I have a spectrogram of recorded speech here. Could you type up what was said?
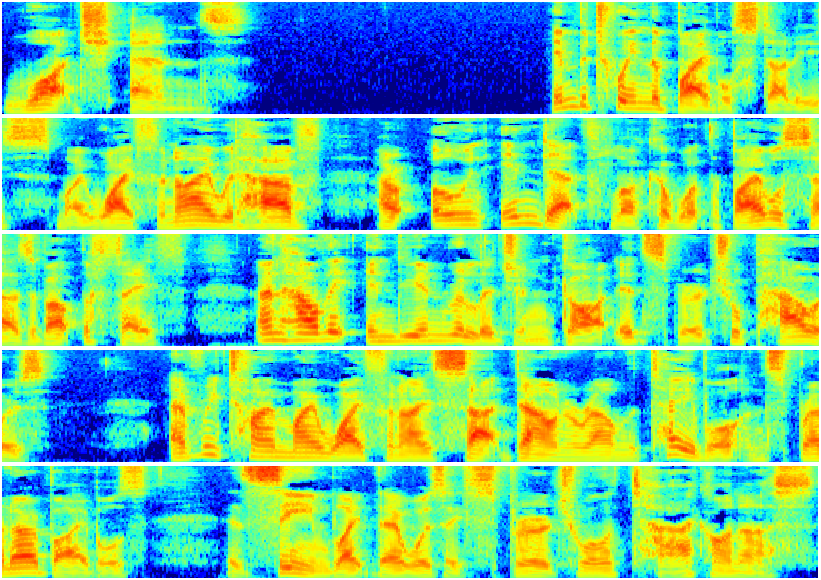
Watch ends. In between the Bible studies, my wife and I would have our own in depth look at what the Bible says about the faith and how the Indian religion got its spiritual powers. Every time my wife and I sat down around the table and spread our Bibles, it seemed like there was a spiritual attack on us.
